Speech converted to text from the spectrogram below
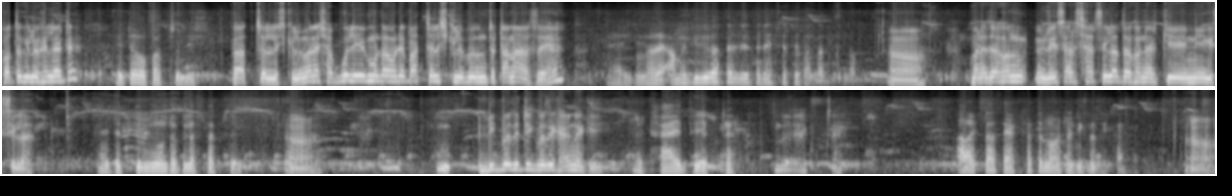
কত কিলো খেলে এটা? এটাও পাঁচচল্লিশ। পাঁচচল্লিশ কিলো মানে সবগুলি মোটামুটি পাঁচচল্লিশ কিলো পর্যন্ত টানা আছে হ্যাঁ? হ্যাঁ এগুলো আমি গিরিবাসের যেখানে একসাথে পাল্লা দিছিলাম ও মানে যখন রিসার্চ ছাড়ছিল তখন আর কি নিয়ে গেছিলা? হ্যাঁ, এটা তিন ঘণ্টা প্লাস লাগছে। আহ। ডিগবাজি টিগবাজি খায় নাকি? খায় দুই একটা। একটা। আর একটা আছে একসাথে নয়টা ডিগবাজি খায়। আহ।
